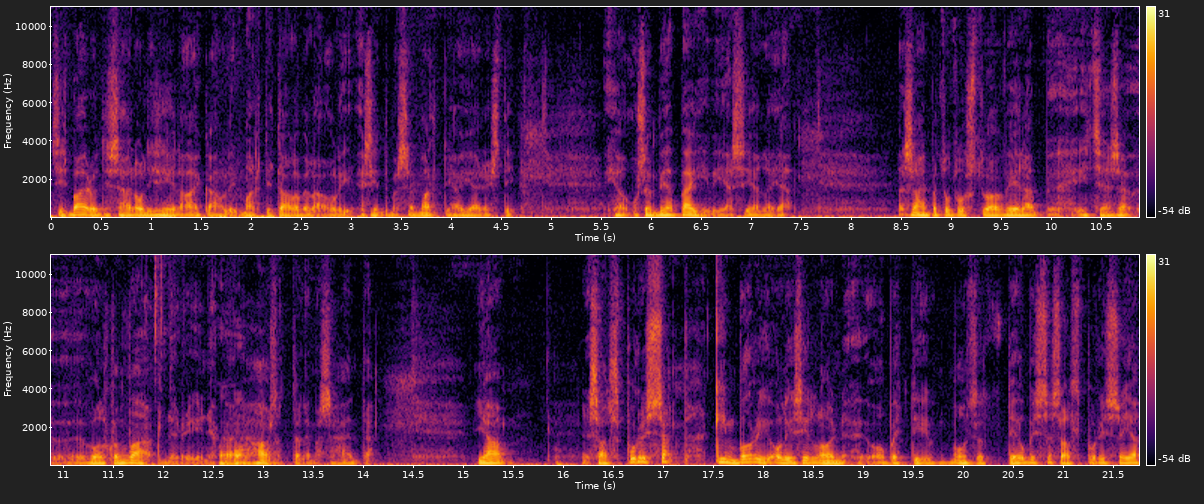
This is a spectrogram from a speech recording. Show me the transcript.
Siis Bayreuthissahan oli siihen aikaan, oli Martti Talvela oli esiintymässä. Marttihan järjesti ihan useampia päiviä siellä ja sainpa tutustua vielä itsensä Wolfgang Wagneriin, joka Oho. haastattelemassa häntä. Ja Salzburgissa. Kim Bori oli silloin, opetti Mozart Teobissa Salzburgissa ja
